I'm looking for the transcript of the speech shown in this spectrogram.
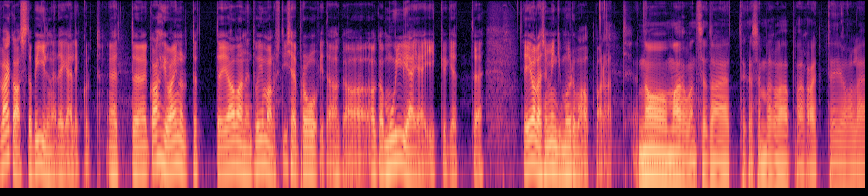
väga stabiilne tegelikult, et äh, kahju ainult, et ei avanenud võimalust ise proovida, aga, aga mulje jäi ikkagi, et ei ole see mingi mõrvaaparaat? no ma arvan seda, et ega see mõrvaaparaat ei ole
